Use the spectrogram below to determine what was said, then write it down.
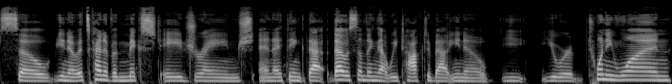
so you know, it's kind of a mixed age range, and I think that that was something that we talked about. You know, you, you were 21,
